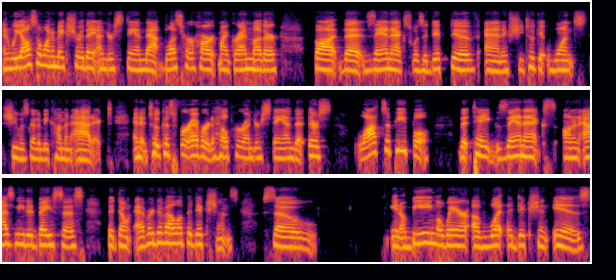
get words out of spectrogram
And we also want to make sure they understand that. Bless her heart, my grandmother thought that Xanax was addictive and if she took it once, she was going to become an addict. And it took us forever to help her understand that there's lots of people that take Xanax on an as needed basis that don't ever develop addictions. So, you know, being aware of what addiction is,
